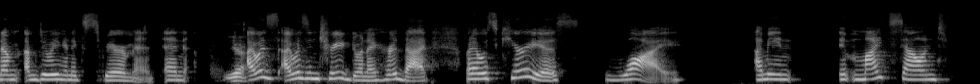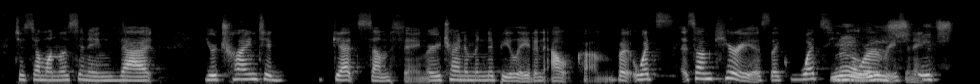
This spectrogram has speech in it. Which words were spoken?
I'm I'm doing an experiment." And yeah, I was I was intrigued when I heard that, but I was curious why. I mean, it might sound to someone listening that you're trying to get something or you're trying to manipulate an outcome but what's so i'm curious like what's no, your it's, reasoning it's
